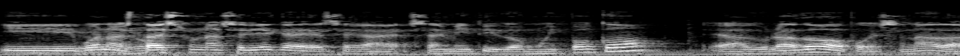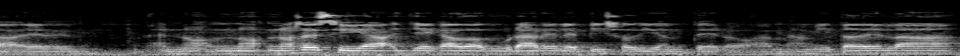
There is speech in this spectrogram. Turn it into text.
Y bueno, esta es una serie que se ha, se ha emitido muy poco. Ha durado, pues nada, eh, no, no, no sé si ha llegado a durar el episodio entero. A, a mitad de la,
